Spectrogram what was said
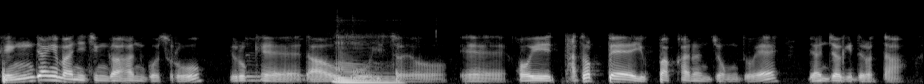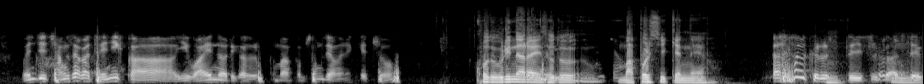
굉장히 많이 증가한 것으로 이렇게 음. 나오고 음. 있어요. 예, 거의 다섯 배 육박하는 정도의 면적이 늘었다. 왠지 장사가 되니까 이 와이너리가 그만큼 성장을 했겠죠. 곧 우리나라에서도 맛볼 수 있겠네요. 그럴 수도 있을 것 같아요.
